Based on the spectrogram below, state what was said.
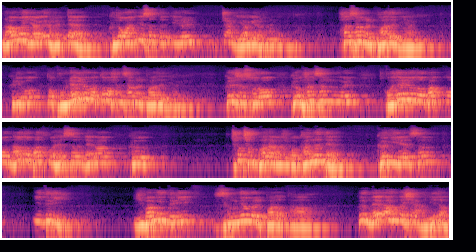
라고 이야기를 할 때 그동안 있었던 일을 쫙 이야기를 하는 겁니다. 환상을 받은 이야기 그리고 또 고넬료가 또 환상을 받은 이야기 그래서 서로 그 환상을 고넬료도 받고 나도 받고 해서 내가 그 초청 받아가지고 갔는데 거기에서 이들이 이방인들이 성령을 받았다. 그건 내가 한 것이 아니다.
